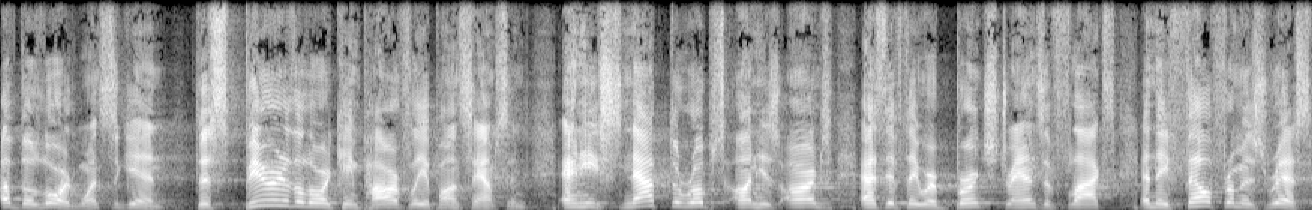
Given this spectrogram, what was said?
of the Lord, once again, the Spirit of the Lord came powerfully upon Samson, and he snapped the ropes on his arms as if they were burnt strands of flax, and they fell from his wrists.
